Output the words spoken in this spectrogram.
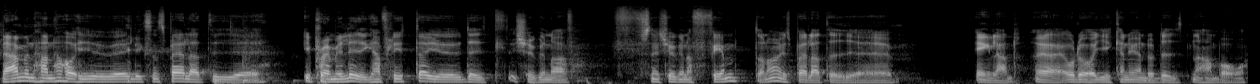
Nej, men han har ju eh, liksom spelat i, eh, i Premier League. Han flyttade ju dit 2000, sen 2015 har han ju spelat i eh, England. Och då gick han ju ändå dit när han var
